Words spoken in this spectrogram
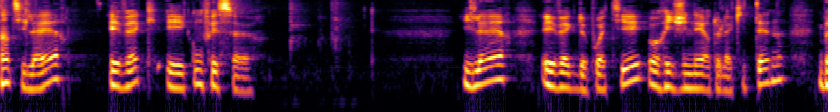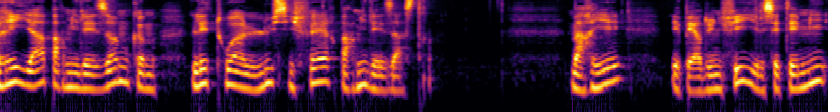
Saint Hilaire, évêque et confesseur. Hilaire, évêque de Poitiers, originaire de l'Aquitaine, brilla parmi les hommes comme l'étoile Lucifer parmi les astres. Marié et père d'une fille, il s'était mis,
